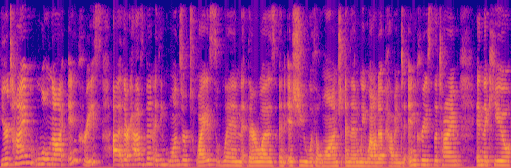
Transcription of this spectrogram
your time will not increase. Uh, there has been, I think once or twice when there was an issue with a launch and then we wound up having to increase the time in the queue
